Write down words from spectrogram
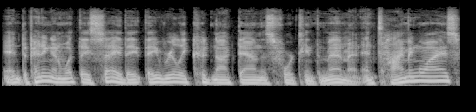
and depending on what they say, they they really could knock down this Fourteenth Amendment. And timing wise.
